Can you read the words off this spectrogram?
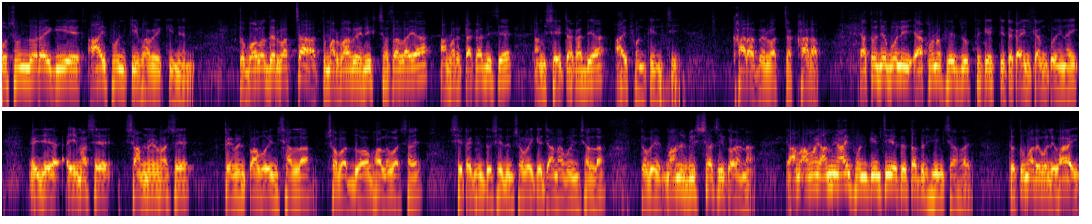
বসুন্ধরায় গিয়ে আইফোন কীভাবে কিনেন? তো বলদের বাচ্চা, তোমার বাবে রিক্সা চালাইয়া আমার টাকা দিছে, আমি সেই টাকা দিয়া আইফোন কিনছি। খারাপের বাচ্চা, খারাপ। এত যে বলি, এখনও ফেসবুক থেকে একটি টাকা ইনকাম করি নাই। এই যে এই মাসে, সামনের মাসে পেমেন্ট পাবো ইনশাল্লাহ, সবার দোয়া ভালোবাসায়। সেটা কিন্তু সেদিন সবাইকে জানাব ইনশাল্লাহ। তবে মানুষ বিশ্বাসই করে না। আম- আমি আইফোন কিনছি, এতে তাদের হিংসা হয়। তো তোমারে বলি, ভাই,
